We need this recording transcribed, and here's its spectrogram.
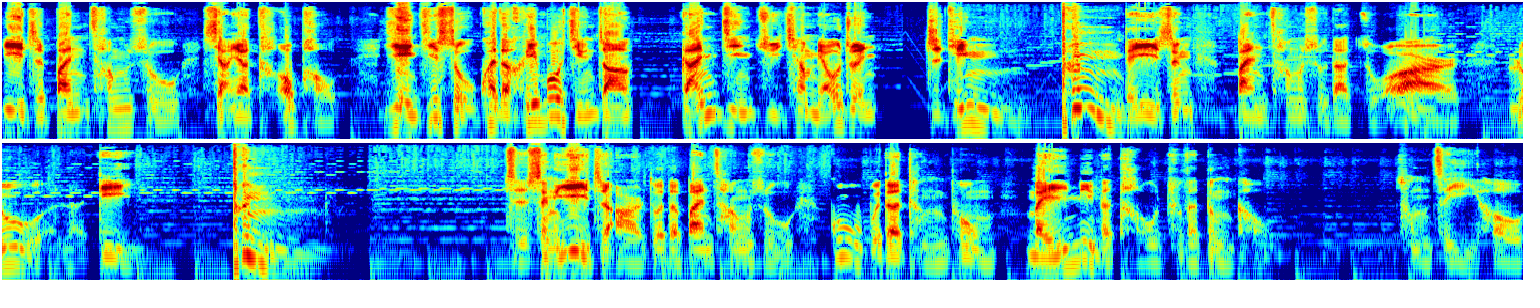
一只斑仓鼠想要逃跑，眼疾手快的黑猫警长赶紧举枪瞄准。只听“砰”的一声，斑仓鼠的左耳落了地。砰！只剩一只耳朵的斑仓鼠顾不得疼痛，没命的逃出了洞口。从此以后，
